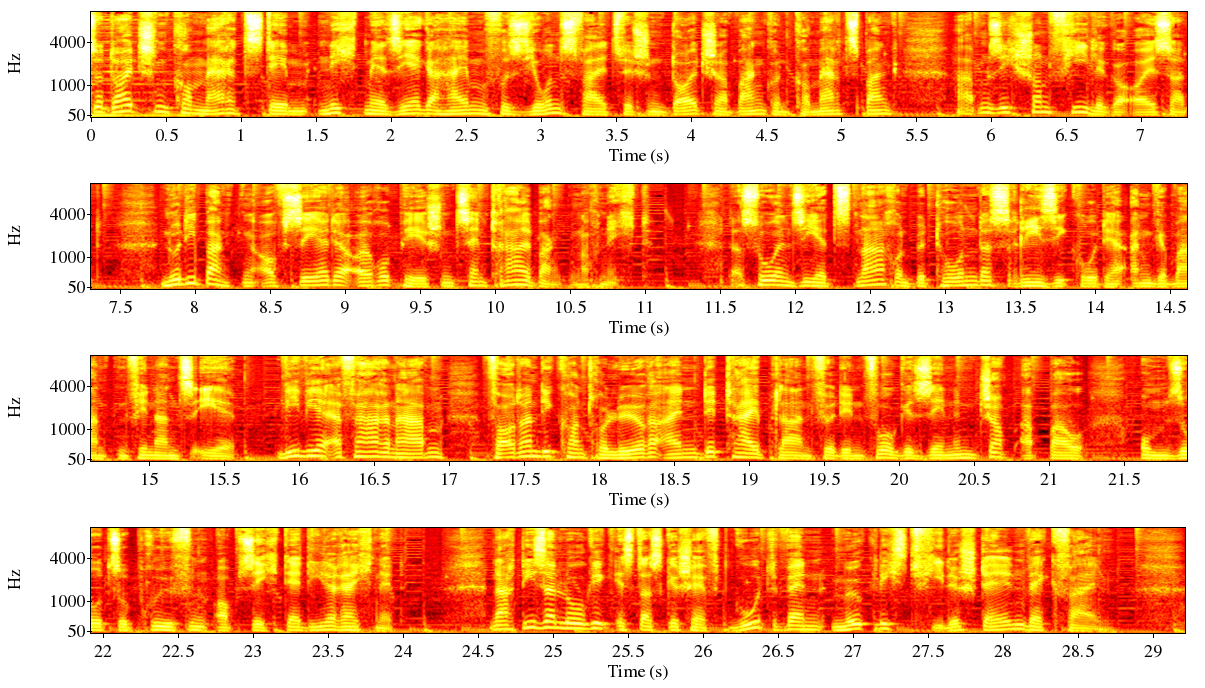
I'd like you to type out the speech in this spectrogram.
Zur Deutschen Kommerz, dem nicht mehr sehr geheimen Fusionsfall zwischen Deutscher Bank und Commerzbank, haben sich schon viele geäußert. Nur die Bankenaufseher der Europäischen Zentralbank noch nicht. Das holen sie jetzt nach und betonen das Risiko der angebahnten Finanzehe. Wie wir erfahren haben, fordern die Kontrolleure einen Detailplan für den vorgesehenen Jobabbau, um so zu prüfen, ob sich der Deal rechnet. Nach dieser Logik ist das Geschäft gut, wenn möglichst viele Stellen wegfallen.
